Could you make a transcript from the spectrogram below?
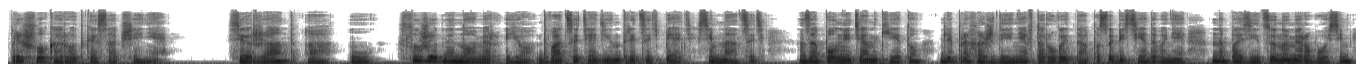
пришло короткое сообщение. Сержант А.У. Служебный номер Ё 213517. Заполните анкету для прохождения второго этапа собеседования на позицию номер 8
